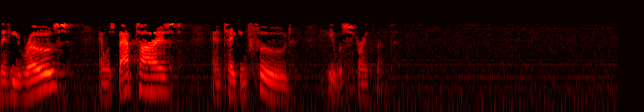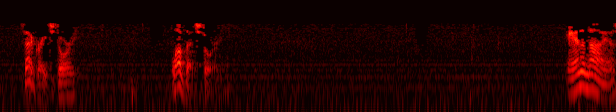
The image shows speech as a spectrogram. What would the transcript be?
Then he rose and was baptized, and taking food, he was strengthened. Is that a great story? Love that story. Ananias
